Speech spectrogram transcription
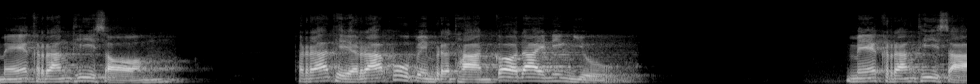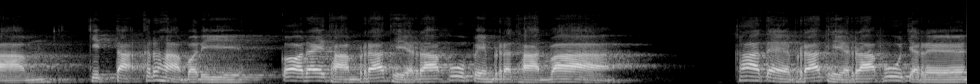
แม้ครั้งที่สอง พระเถระผู้เป็นประธานก็ได้นิ่งอยู่ แม้ครั้งที่สามจิตตะครหบดีก็ได้ถามพระเถระผู้เป็นประธานว่า ข้าแต่พระเถระผู้เจริญ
